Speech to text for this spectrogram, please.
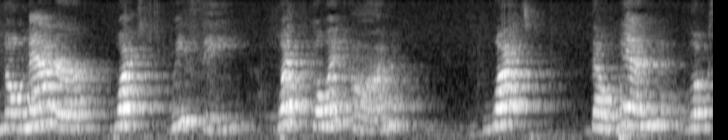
no matter what we see, what's going on, what the wind looks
